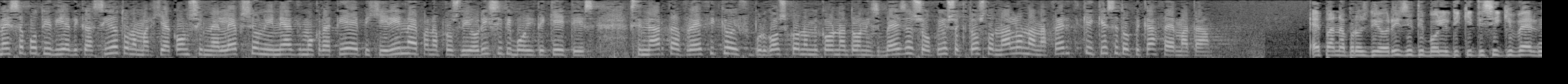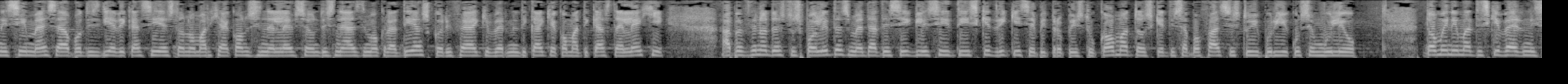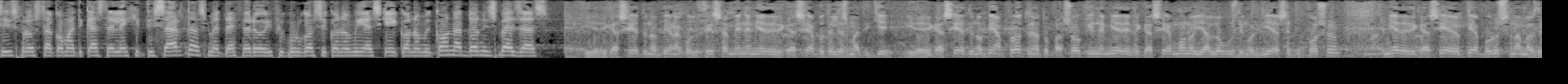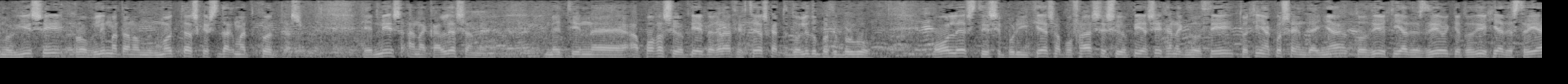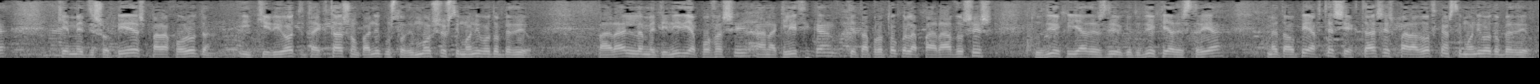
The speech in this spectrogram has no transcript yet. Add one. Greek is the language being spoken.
Μέσα από τη διαδικασία των ομαρχιακών συνελεύσεων, η Νέα Δημοκρατία επιχειρεί να επαναπροσδιορίσει την πολιτική της. Στην Άρτα βρέθηκε ο Υφυπουργός Οικονομικών Αντώνης Μπέζας, ο οποίος εκτός των άλλων αναφέρθηκε και σε τοπικά θέματα επαναπροσδιορίζει την πολιτική της η κυβέρνηση μέσα από τις διαδικασίες των ομαρχιακών συνελεύσεων της Νέας Δημοκρατίας, κορυφαία κυβερνητικά και κομματικά στελέχη, απευθύνονται στους πολίτες μετά τη σύγκληση της Κεντρικής Επιτροπής του κόμματος και τις αποφάσεις του Υπουργικού Συμβουλίου. Το μήνυμα της κυβέρνησης προς τα κομματικά στελέχη της Άρτας μετέφερε ο Υφυπουργός Οικονομίας και Οικονομικών Αντώνης Μπέζας. Η διαδικασία την οποία ακολουθήσαμε είναι μια διαδικασία αποτελεσματική. Η διαδικασία την οποία πρότεινε το Πασόκ είναι μια διαδικασία μόνο για λόγους δημιουργίας εντυπώσεων, μια διαδικασία η οποία μπορούσε να μας δημιουργήσει προβλήματα νομιμότητας και συνταγματικότητας. Εμείς ανακαλέσαμε με την ε, απόφαση η οποία υπεγράφει χθες κατά την τολή του Πρωθυπουργού όλες τις υπουργικές αποφάσεις οι οποίες είχαν εκδοθεί το 1999, το 2002 και το 2003 και με τις οποίες παραχωρούνταν η κυριότητα εκτάσεων που ανήκουν στο δημόσιο στη Μονή Βοτοπεδίου. Παράλληλα με την ίδια απόφαση ανακλήθηκαν και τα πρωτόκολλα παράδοσης του 2002 και του 2003 με τα οποία αυτές οι εκτάσεις παραδόθηκαν στη Μονή Βατοπεδίου.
